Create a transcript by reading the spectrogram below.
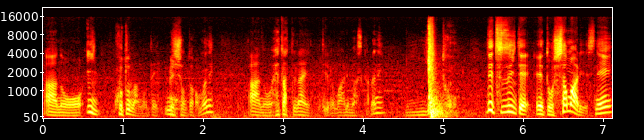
あのいいことなのでミッションとかもね、あの下手ってないっていうのもありますからね。で続いて、えっと下回りですね。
